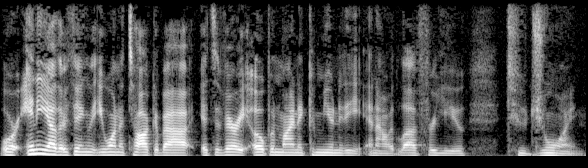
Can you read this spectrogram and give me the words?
or any other thing that you want to talk about. It's a very open minded community, and I would love for you to join.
